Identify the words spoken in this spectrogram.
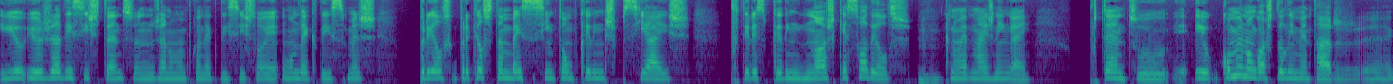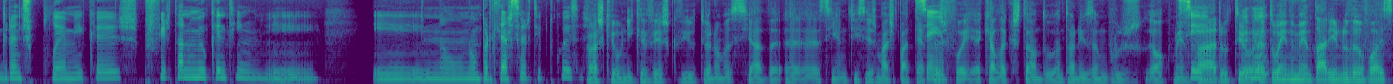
e eu, eu, já disse isto antes, já não lembro quando é que disse isto, ou é, onde é que disse, mas para, eles, para que eles também se sintam um bocadinho especiais por ter esse bocadinho de nós que é só deles, uhum. que não é de mais ninguém. Portanto, eu, como eu não gosto de alimentar uh, grandes polémicas, prefiro estar no meu cantinho e, e não, não partilhar certo tipo de coisas. Eu acho que a única vez que vi o teu nome associado a, assim, a notícias mais patetas Sim. foi aquela questão do António Zambujo ao comentar o teu, uhum. a tua indumentária no The Voice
